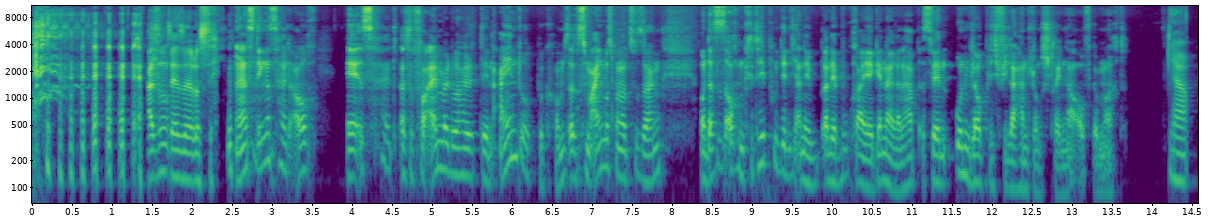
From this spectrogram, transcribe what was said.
also, sehr, sehr lustig. Das Ding ist halt auch, er ist halt, also vor allem, weil du halt den Eindruck bekommst, also zum einen muss man dazu sagen, und das ist auch ein Kritikpunkt, den ich an, dem, an der Buchreihe generell habe, es werden unglaublich viele Handlungsstränge aufgemacht. Ja.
